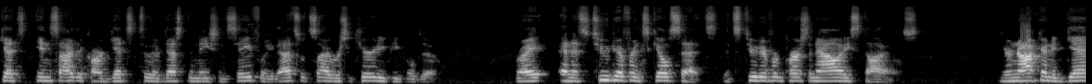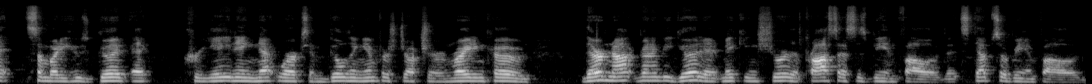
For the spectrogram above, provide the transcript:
gets inside the car, gets to their destination safely. That's what cybersecurity people do, right? And it's two different skill sets, it's two different personality styles. You're not going to get somebody who's good at creating networks and building infrastructure and writing code they're not going to be good at making sure that process is being followed, that steps are being followed,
